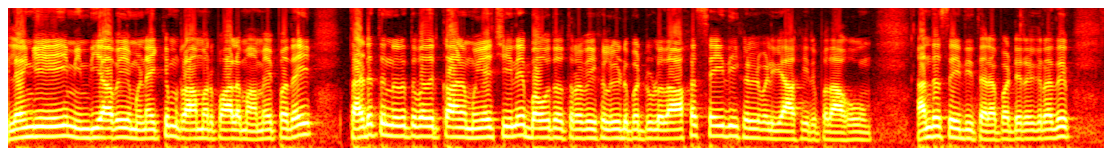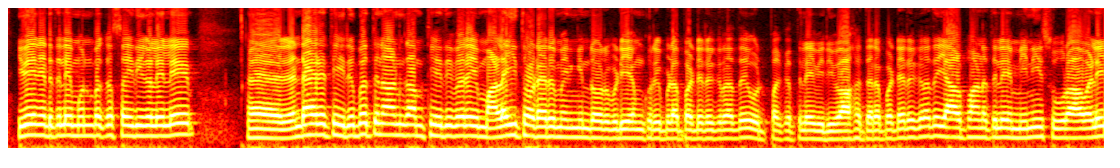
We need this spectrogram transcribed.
இலங்கையையும் இந்தியாவையும் இணைக்கும் ராமர் பாலம் அமைப்பதை தடுத்து நிறுத்துவதற்கான முயற்சியிலே பௌத்த துறவிகள் ஈடுபட்டுள்ளதாக செய்திகள் வெளியாகி இருப்பதாகவும் அந்த செய்தி தரப்பட்டிருக்கிறது. இதே நேரத்திலே முன்பக்க செய்திகளிலே ரெண்டாயிரத்தி இருபத்தி நான்காம் தேதி வரை மழை தொடரும் என்கின்ற ஒரு விடயம் குறிப்பிடப்பட்டிருக்கிறது. உட்பக்கத்திலே விரிவாக தரப்பட்டிருக்கிறது. யாழ்ப்பாணத்திலே மினி சூறாவளி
